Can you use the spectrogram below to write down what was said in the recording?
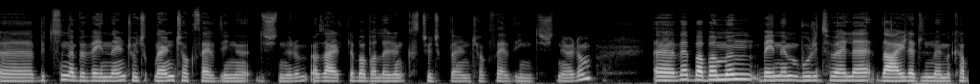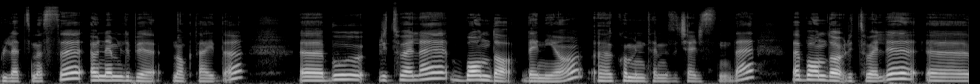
E, bütün ebeveynlerin çocuklarını çok sevdiğini düşünüyorum. Özellikle babaların kız çocuklarını çok sevdiğini düşünüyorum. Ee, ve babamın benim bu ritüele dahil edilmemi kabul etmesi önemli bir noktaydı. Ee, bu ritüele Bondo deniyor e, komünitemiz içerisinde ve Bondo ritüeli e,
